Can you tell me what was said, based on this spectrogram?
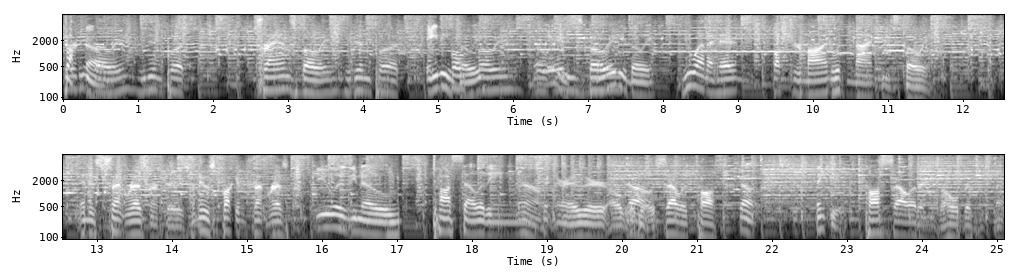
Fuck dirty no. Bowie. He didn't put trans Bowie. He didn't put 80s folk Bowie. No, No 80s 80s Bowie. 80s Bowie. You went ahead and fucked your mind with 90s Bowie. In his Trent Reznor phase, when he was fucking Trent Reznor. He was, you know, toss salading, Yeah. Reznor, all over the No, salad tossing. So, thank you. Toss salading is a whole different thing.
